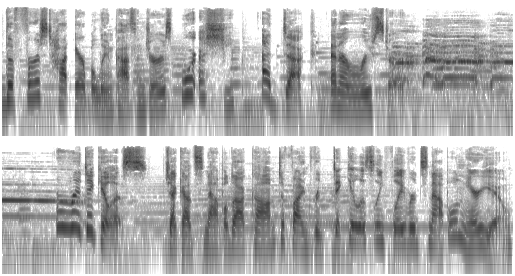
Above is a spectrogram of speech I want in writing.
The first hot air balloon passengers were a sheep, a duck, and a rooster. Ridiculous. Check out snapple.com to find ridiculously flavored Snapple near you.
